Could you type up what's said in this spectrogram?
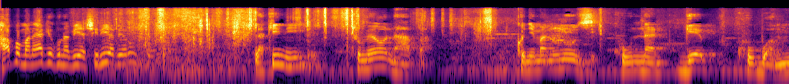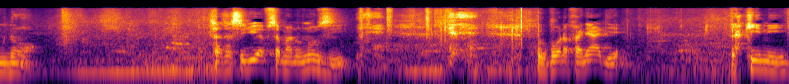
Hapo maana yake kuna viashiria vya rushwa. Lakini tumeona hapa kwenye manunuzi kuna gap kubwa mno. Sasa sijui afisa manunuzi ulikuwa unafanyaje, lakini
